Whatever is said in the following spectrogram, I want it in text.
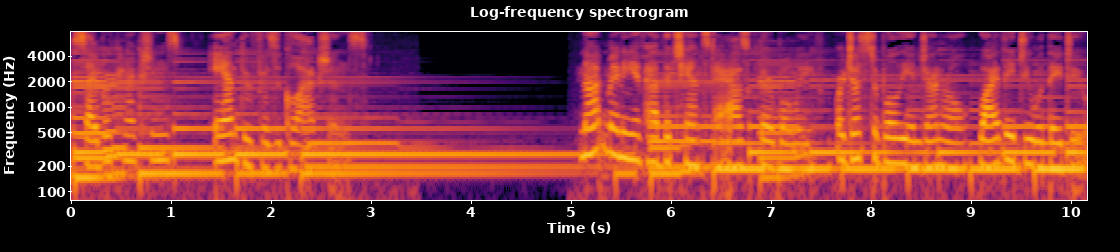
cyber connections, and through physical actions. Not many have had the chance to ask their bully, or just a bully in general, why they do what they do.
